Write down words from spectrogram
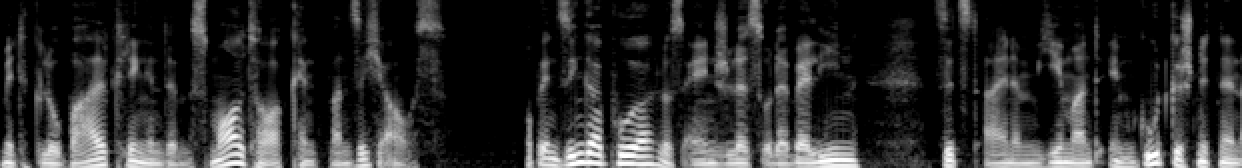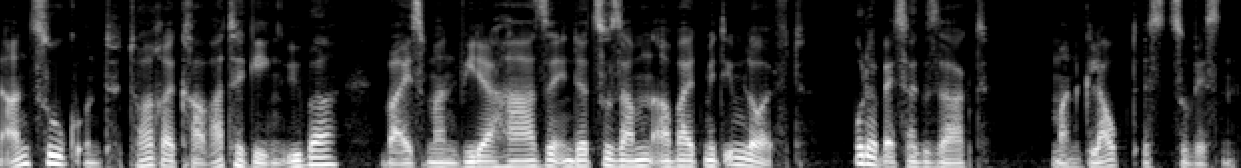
Mit global klingendem Smalltalk kennt man sich aus. Ob in Singapur, Los Angeles oder Berlin, sitzt einem jemand im gut geschnittenen Anzug und teurer Krawatte gegenüber, weiß man, wie der Hase in der Zusammenarbeit mit ihm läuft. Oder besser gesagt, man glaubt es zu wissen.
